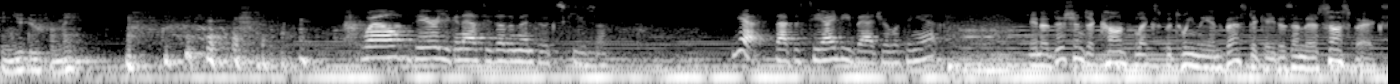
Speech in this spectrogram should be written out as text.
can you do for me? Well, dear, you can ask these other men to excuse us. Yes, that's a CID badge you're looking at. In addition to conflicts between the investigators and their suspects,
